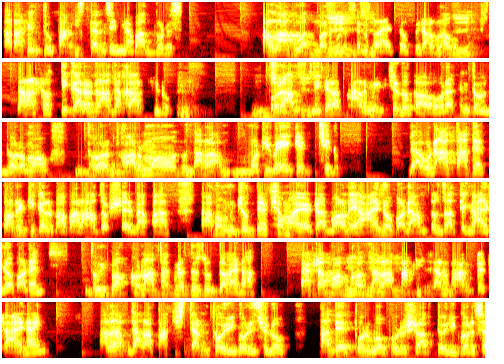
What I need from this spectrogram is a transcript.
তারা কিন্তু পাকিস্তান জিন্দাবাদ বলেছে। আল্লাহ আকবর বলেছেন আল্লাহু। যারা সত্যিকারের রাজাকার ছিল। ওরা নিজেরা ধার্মিক ছিল তো ওরা কিন্তু ধর্ম ধর্ম দ্বারা মোটিভেটেড ছিল। ওটা তাদের পলিটিক্যাল ব্যাপার আদর্শের ব্যাপার এবং যুদ্ধের সময় এটা বলে আইনও পড়ে আন্তর্জাতিক আইনও পড়ে দুই পক্ষ না থাকলে তো যুদ্ধ হয় না। একটা পক্ষ তারা। পাকিস্তান ভাঙতে চায় নাই তারা যারা পাকিস্তান তৈরি করেছিল তাদের পূর্বপুরুষরা তৈরি করেছে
